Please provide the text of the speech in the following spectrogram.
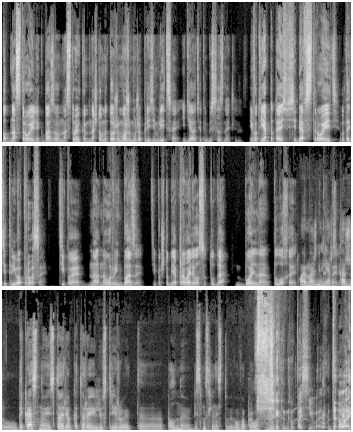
поднастроили к базовым настройкам, на что мы тоже можем уже приземлиться и делать это бессознательно. И вот я пытаюсь в себя встроить вот эти три вопроса типа на, на уровень базы, типа, чтобы я проваливался туда. Больно, плохо. Ой, можно я далее. расскажу прекрасную историю, которая иллюстрирует э, полную бессмысленность твоего вопроса? Ну, спасибо. Давай.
